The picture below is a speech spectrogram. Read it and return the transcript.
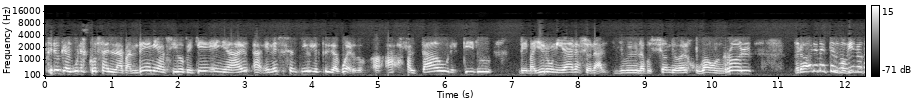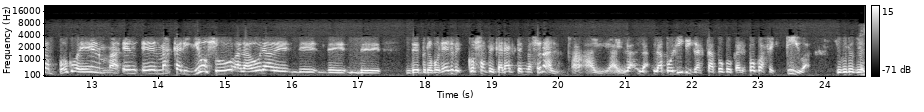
creo que algunas cosas en la pandemia han sido pequeñas. En ese sentido yo estoy de acuerdo. Ha, faltado un espíritu de mayor unidad nacional. Yo creo que la posición de haber jugado un rol. Probablemente el gobierno tampoco es el más, el, más cariñoso a la hora de, de de proponer cosas de carácter nacional. Ah, la, política está poco poco afectiva. Yo creo que eh,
